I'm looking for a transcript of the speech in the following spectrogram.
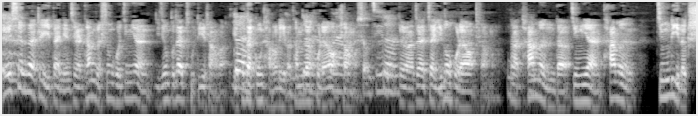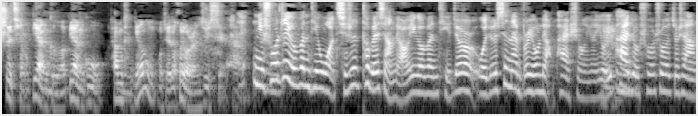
因为现在这一代年轻人，他们的生活经验已经不在土地上了，也不在工厂里了，他们在互联网上嘛，手机里，对对吧？在在移动互联网上嘛，那他们的经验，他们经历的事情变革变故，他们肯定，我觉得会有人去写它。你说这个问题，我其实特别想聊一个问题，就是我觉得现在不是有两派声音，有一派就说说，就像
